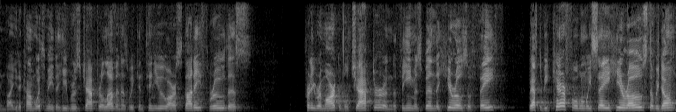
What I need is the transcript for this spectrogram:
Invite you to come with me to Hebrews chapter 11 as we continue our study through this pretty remarkable chapter, and the theme has been the heroes of faith. We have to be careful when we say heroes that we don't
